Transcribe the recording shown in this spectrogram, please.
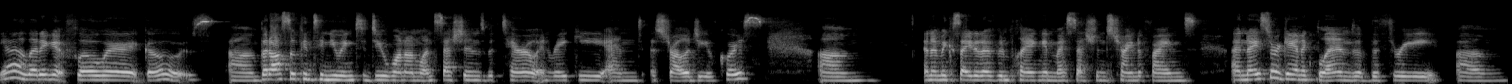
yeah letting it flow where it goes um, but also continuing to do one-on-one sessions with tarot and reiki and astrology of course um, and i'm excited i've been playing in my sessions trying to find a nice organic blend of the three um,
